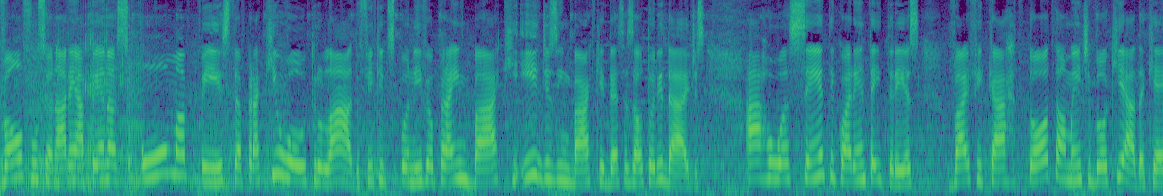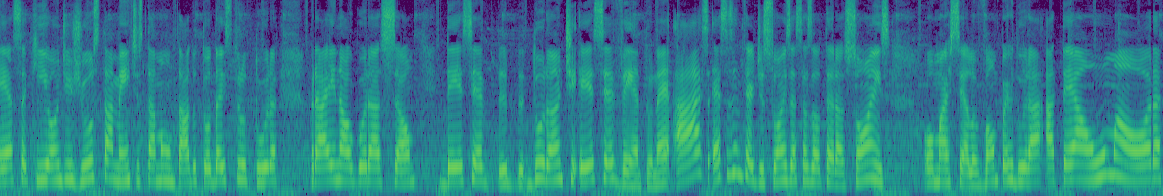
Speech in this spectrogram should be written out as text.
vão funcionar em apenas uma pista para que o outro lado fique disponível para para embarque e desembarque dessas autoridades. A rua 143 vai ficar totalmente bloqueada, que é essa aqui onde justamente está montado toda a estrutura para a inauguração desse durante esse evento, né? As, essas interdições, essas alterações, o Marcelo, vão perdurar até a uma hora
